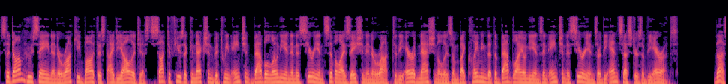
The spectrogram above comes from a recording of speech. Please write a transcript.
Saddam Hussein and Iraqi Ba'athist ideologists sought to fuse a connection between ancient Babylonian and Assyrian civilization in Iraq to the Arab nationalism by claiming that the Babylonians and ancient Assyrians are the ancestors of the Arabs. Thus,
